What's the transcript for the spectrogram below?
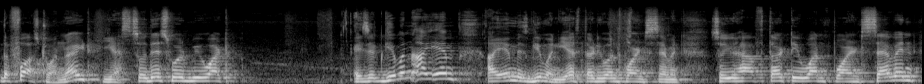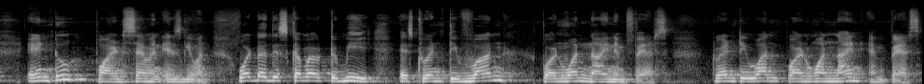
The first one right? Yes. So this would be what? Is it given? Im im is given. Yes 31.7 so you have 31.7 into 0.7 is given. What does this come out to be is 21.19 amperes. 21.19 amperes.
